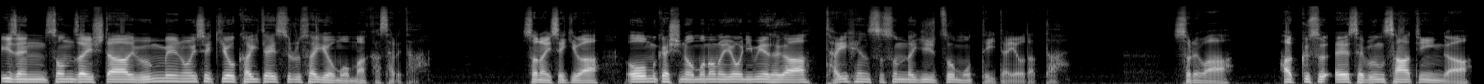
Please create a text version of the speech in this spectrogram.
以前存在した文明の遺跡を解体する作業も任された。その遺跡は大昔のもののように見えたが大変進んだ技術を持っていたようだった。それは、ハックス A713 が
